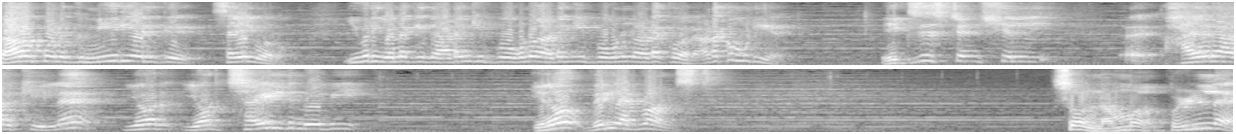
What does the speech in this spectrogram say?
தகப்பனுக்கு மீறி அதுக்கு செயல் வரும். இவர் எனக்கு இது அடங்கி போகணும் அடங்கி போகணும்னு அடக்குவார். அடக்க முடியாது. எக்ஸிஸ்டென்ஷியல் ஹயரார்கியில் your your child maybe you know very advanced so நம்ம பிள்ளை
